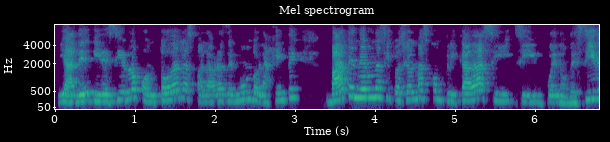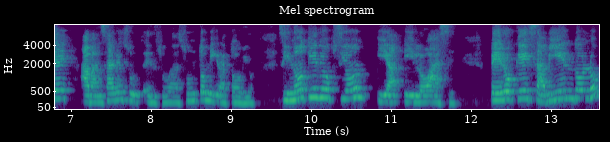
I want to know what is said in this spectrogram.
y, y decirlo con todas las palabras del mundo, la gente va a tener una situación más complicada si, si bueno, decide avanzar en su, en su asunto migratorio. Si no tiene opción y, y lo hace, pero que sabiéndolo,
